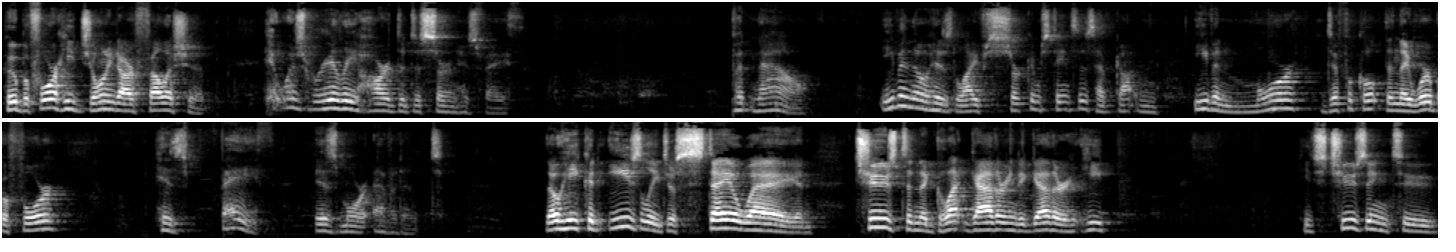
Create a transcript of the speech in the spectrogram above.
who, before he joined our fellowship, it was really hard to discern his faith. But now, even though his life circumstances have gotten even more difficult than they were before, his faith is more evident. Though he could easily just stay away and choose to neglect gathering together, he, he's choosing to,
